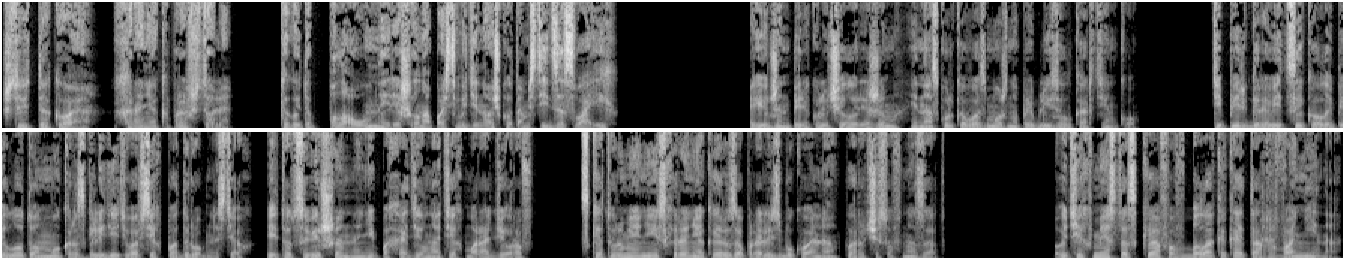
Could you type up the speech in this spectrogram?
Что это такое? Хороняка прав, что ли? Какой-то полоумный решил напасть в одиночку, отомстить за своих? Юджин переключил режим и, насколько возможно, приблизил картинку. Теперь гравицикл и пилот он мог разглядеть во всех подробностях, и тот совершенно не походил на тех мародеров, с которыми они с Хоронякой разобрались буквально пару часов назад. У тех вместо скафов была какая-то рванина,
